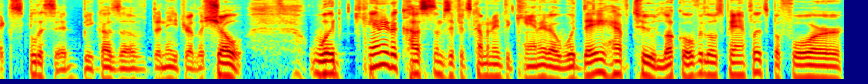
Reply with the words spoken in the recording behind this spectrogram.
explicit because of the nature of the show. Would Canada Customs, if it's coming into Canada, would they have to look over those pamphlets before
